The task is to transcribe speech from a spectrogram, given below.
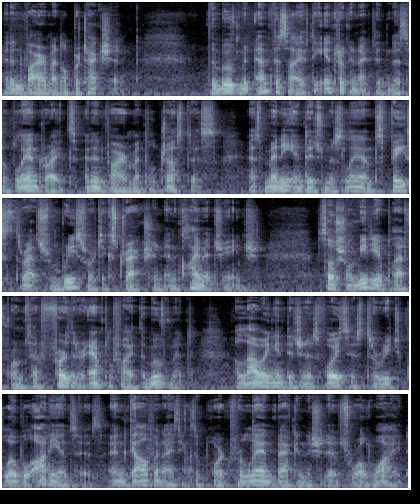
and environmental protection. The movement emphasized the interconnectedness of land rights and environmental justice, as many indigenous lands face threats from resource extraction and climate change. Social media platforms have further amplified the movement, allowing indigenous voices to reach global audiences and galvanizing support for land back initiatives worldwide.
